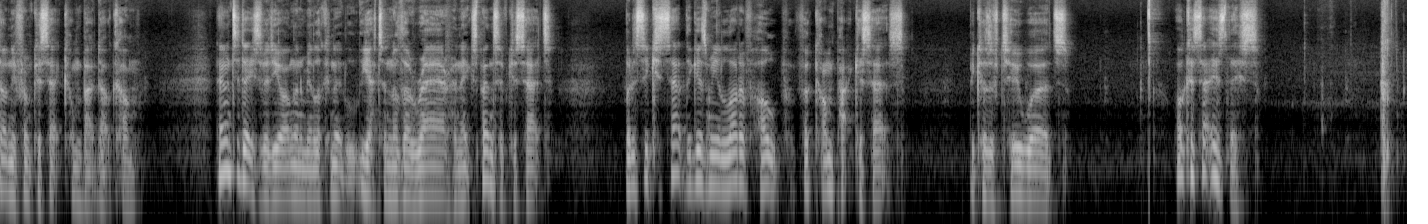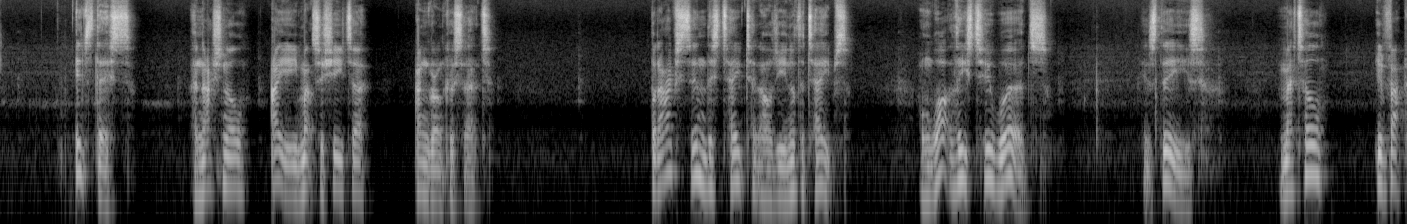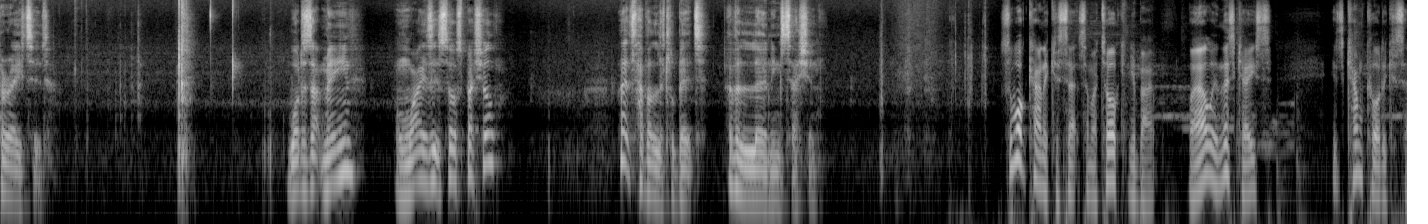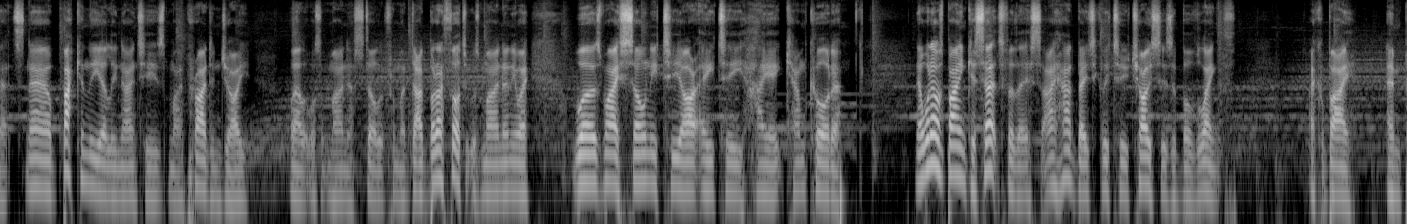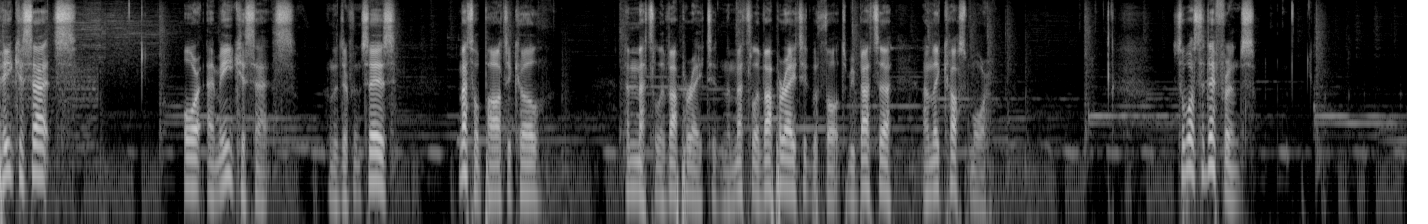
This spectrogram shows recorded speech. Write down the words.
Tony from CassetteComeback.com. Now in today's video I'm going to be looking at yet another rare and expensive cassette, but it's a cassette that gives me a lot of hope for compact cassettes because of two words. What cassette is this? It's this, a National, i.e. Matsushita, Angrom cassette. But I've seen this tape technology in other tapes. And what are these two words? It's these. Metal evaporated. What does that mean? And why is it so special? Let's have a little bit of a learning session. So, what kind of cassettes am I talking about? Well, in this case, it's camcorder cassettes. Now, back in the early 90s, my pride and joy, well, it wasn't mine, I stole it from my dad, but I thought it was mine anyway, was my Sony TR80 Hi8 camcorder. Now, when I was buying cassettes for this, I had basically two choices above length. I could buy MP cassettes or ME cassettes, and the difference is metal particle and metal evaporated, and the metal evaporated were thought to be better and they cost more. So, what's the difference?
